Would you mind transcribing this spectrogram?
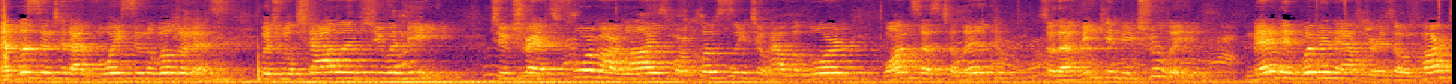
and listen to that voice in the wilderness, which will challenge you and me to transform our lives more closely to how the Lord wants us to live, so that we can be truly men and women after his own heart,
